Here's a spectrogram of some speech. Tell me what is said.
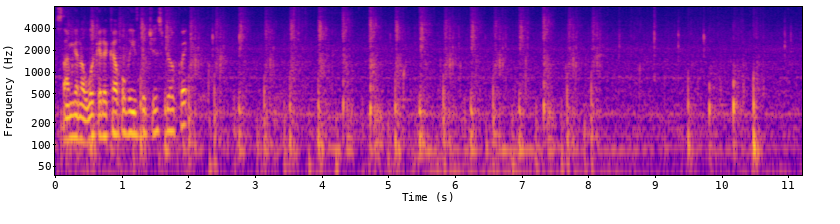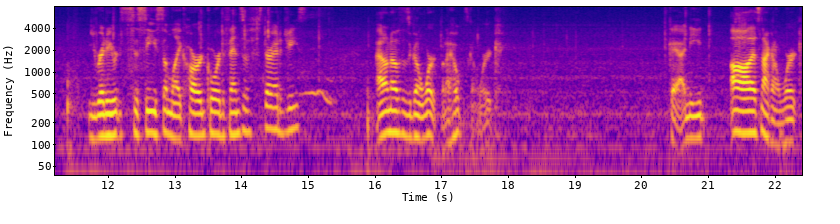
So I'm going to look at a couple of these bitches real quick. You ready to see some like hardcore defensive strategies? I don't know if this is gonna work, but I hope it's gonna work. Okay, I need... Oh, that's not gonna work.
